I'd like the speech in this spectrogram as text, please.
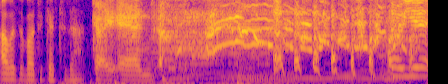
I was about to get to that. okay, and So you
